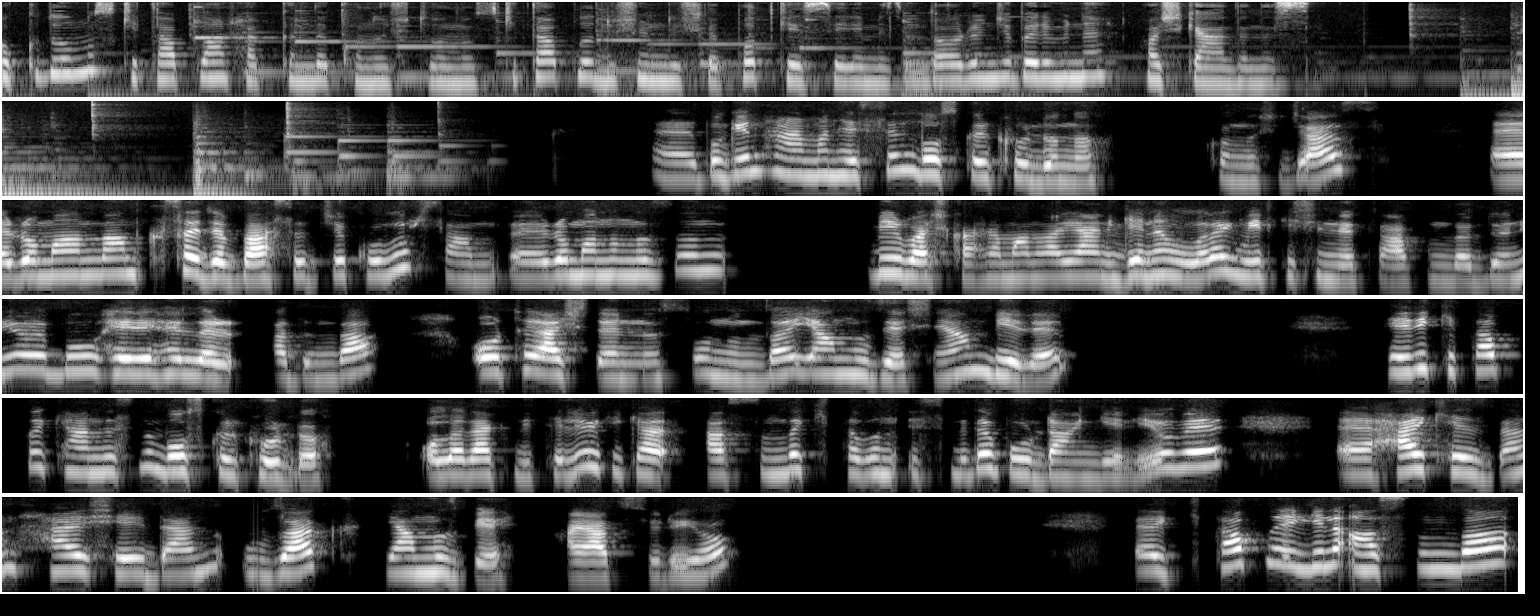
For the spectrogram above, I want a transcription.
Okuduğumuz kitaplar hakkında konuştuğumuz Kitapla Düşündüşle podcast serimizin dördüncü bölümüne hoş geldiniz. Ee, bugün Herman Hesse'in Bozkır Kurdu'nu konuşacağız. Ee, romandan kısaca bahsedecek olursam, e, romanımızın bir baş kahraman var. Yani genel olarak bir kişinin etrafında dönüyor. Bu Harry Heller adında orta yaşlarının sonunda yalnız yaşayan biri. Harry kitapta kendisini Bozkır Kurdu olarak niteliyor ki aslında kitabın ismi de buradan geliyor ve e, herkesten, her şeyden uzak, yalnız bir hayat sürüyor. E, kitapla ilgili aslında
